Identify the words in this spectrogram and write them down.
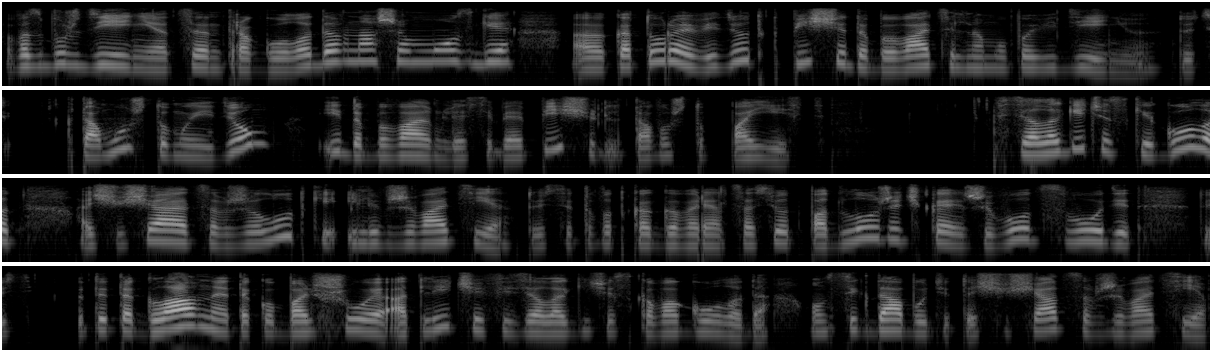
возбуждение центра голода в нашем мозге, э, которое ведет к пищедобывательному поведению. То есть к тому, что мы идем и добываем для себя пищу для того, чтобы поесть. Физиологический голод ощущается в желудке или в животе. То есть это вот, как говорят, сосет под ложечкой, живот сводит. То есть вот это главное такое большое отличие физиологического голода. Он всегда будет ощущаться в животе.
